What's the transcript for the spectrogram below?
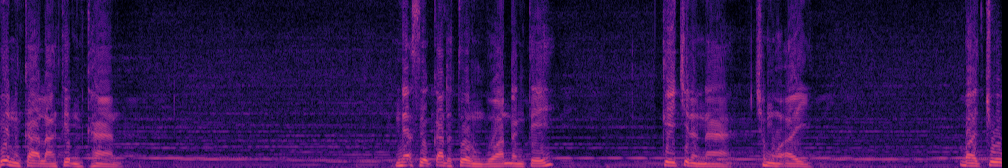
វានឹងកើតឡើងទៀតមិនខានអ្នកសៀវការទទួលរង្វាន់ដឹងទេ គេជានរណាឈ្មោះអីបើជួប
